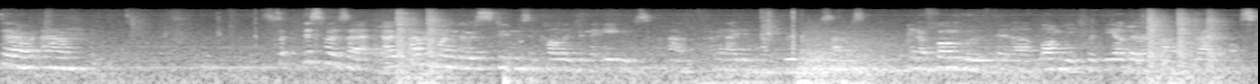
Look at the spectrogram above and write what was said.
So, um, so this was a, I, I was one of those students in college in the eighties. Um, I mean, I didn't have reviews, I was in a phone booth in, uh, Long Beach with the other, uh, radicals.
